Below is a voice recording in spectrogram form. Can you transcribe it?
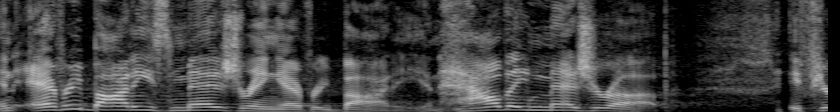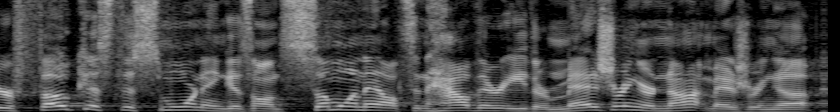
and everybody's measuring everybody and how they measure up. If your focus this morning is on someone else and how they're either measuring or not measuring up,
